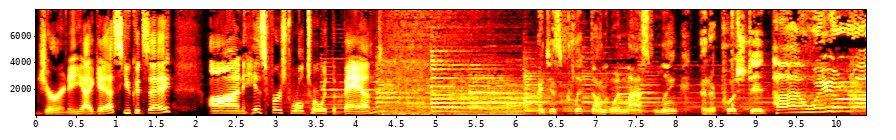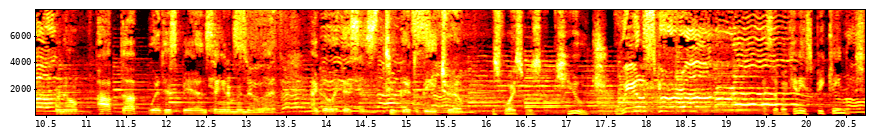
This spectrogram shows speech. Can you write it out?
journey, I guess you could say, on his first world tour with the band. I just clicked on one last link and I pushed it. Arnel popped up with his band singing in Manila. I go, this is too good to be true. His voice was huge. I I said, but can he speak English?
